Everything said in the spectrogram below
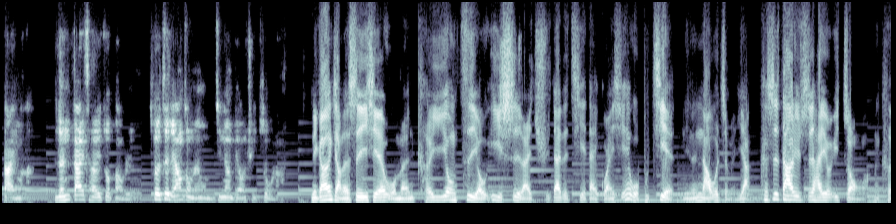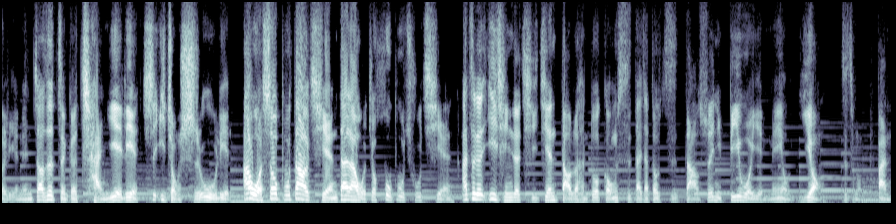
呆嘛，人呆才会做保人，所以这两种人我们尽量不要去做啦。你刚刚讲的是一些我们可以用自由意识来取代的借贷关系，因为我不借，你能拿我怎么样？可是大律师还有一种很可怜的，你知道这整个产业链是一种食物链啊，我收不到钱，当然我就付不出钱啊。这个疫情的期间倒了很多公司，大家都知道，所以你逼我也没有用，这怎么办？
